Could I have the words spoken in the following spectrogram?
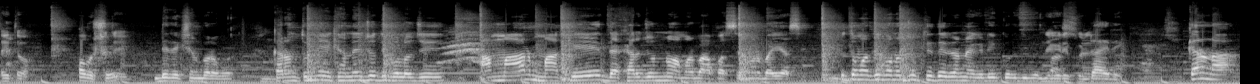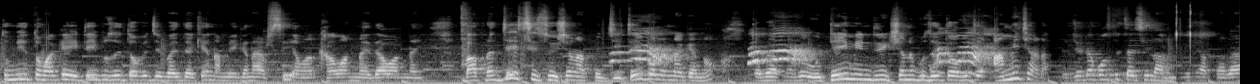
তাই তো? অবশ্যই ডিরেকশন বরাবর। কারণ তুমি এখানে যদি বলো যে আমার মাকে দেখার জন্য আমার বাপ আছে আমার ভাই আছে তো তোমাকে কোনো যুক্তিতে এটা নেগেটিভ করে দিবে। ডাইরেক্ট কেননা তুমি তোমাকে এটাই বুঝাইতে হবে যে ভাই দেখেন আমি এখানে আসছি আমার খাওয়ার নাই দাওয়ার নাই। বা আপনার যে সিচুয়েশন আপনি যেটাই বলেন না কেন তবে আপনাকে ওইটাই মেন ডিরেকশনে বুঝাইতে হবে যে আমি ছাড়া। যেটা বলতে চাইছিলাম যে আপনারা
